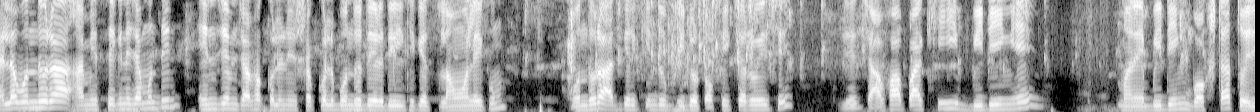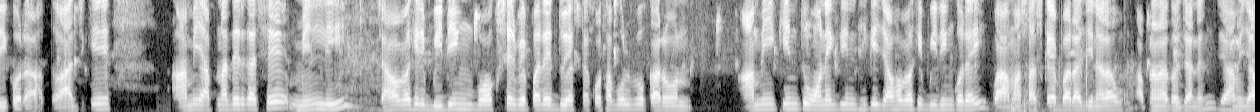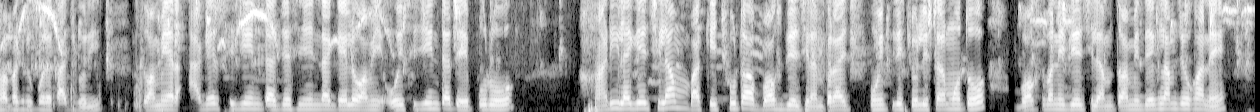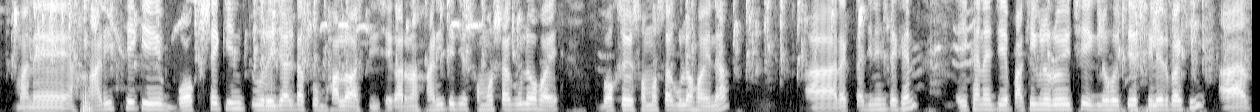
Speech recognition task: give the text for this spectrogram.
Hello বন্ধুরা, আমি Sheikh Nizamuddin NGM Java কলোনির সকল বন্ধুদের দিল থেকে আসসালামু আলাইকুম। বন্ধুরা, আজকের কিন্তু ভিডিও টপিকটা রয়েছে যে জাভা পাখি বিডিংয়ে মানে বিডিং বক্সটা তৈরি করা। তো আজকে আমি আপনাদের কাছে মেনলি জাভা পাখির বিডিং বক্সের ব্যাপারে দু একটা কথা বলব, কারণ আমি কিন্তু অনেক দিন থেকে জাভা পাখি বিডিং করাই বা আমার সাবস্ক্রাইবাররা যিনারা, আপনারা তো জানেন যে আমি জাভা পাখির উপরে কাজ করি। তো আমি আর আগের সিজনটা যে সিজনটা গেল, আমি ওই সিজনটাতে পুরো হাঁড়ি লাগিয়েছিলাম বা কিছুটা বক্স দিয়েছিলাম। প্রায় পঁয়ত্রিশ, চল্লিশটার মতো বক্স বানিয়ে দিয়েছিলাম। তো আমি দেখলাম যে ওখানে মানে হাঁড়ির থেকে বক্সে কিন্তু রেজাল্টটা খুব ভালো আসতেছে। কারণ হাঁড়িতে যে সমস্যাগুলো হয় বক্সে সমস্যাগুলো হয় না। আর একটা জিনিস দেখেন এইখানে যে পাখিগুলো রয়েছে, এগুলো হচ্ছে সিলের পাখি। আর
